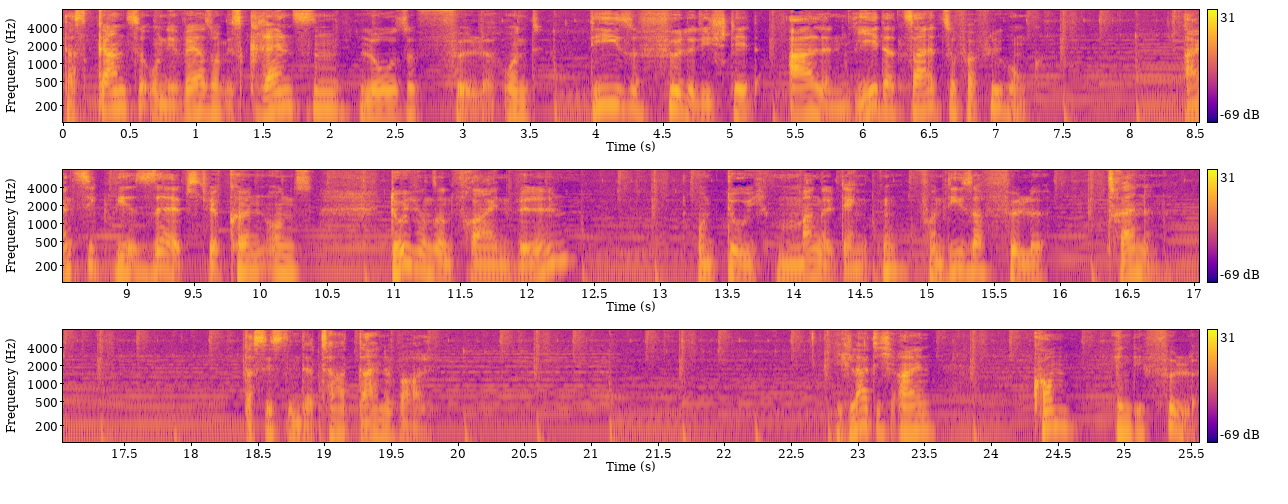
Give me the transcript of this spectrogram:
Das ganze Universum ist grenzenlose Fülle und diese Fülle, die steht allen jederzeit zur Verfügung. Einzig wir selbst, wir können uns durch unseren freien Willen und durch Mangeldenken von dieser Fülle trennen. Das ist in der Tat deine Wahl. Ich lade dich ein, komm in die Fülle.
